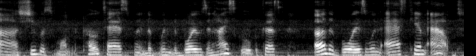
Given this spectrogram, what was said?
uh, she was wanting to protest when the when the boy was in high school because other boys wouldn't ask him out.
